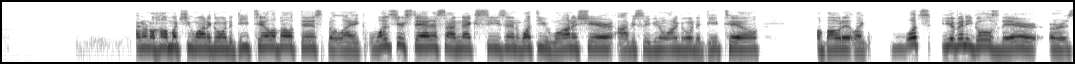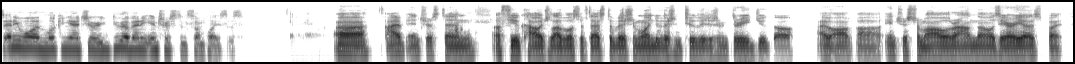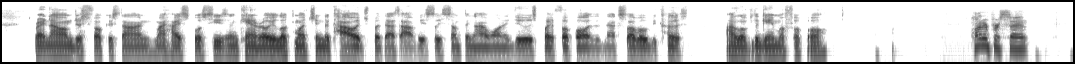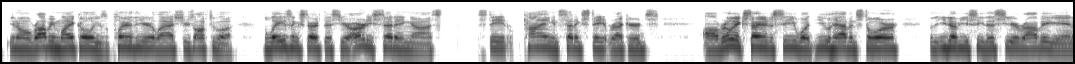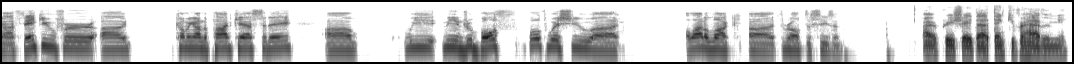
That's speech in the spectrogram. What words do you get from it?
I don't know how much you want to go into detail about this, but like what's your status on next season? What do you want to share? Obviously, if you don't want to go into detail about it, like what's you have any goals there or is anyone looking at you or you do have any interest in some places? Uh, I have interest in a few college levels, if that's Division One, Division Two, Division Three, JUCO. I have uh, interest from all around those areas, but right now I'm just focused on my high school season. Can't really look much into college, but that's obviously something I want to do is play football at the next level because I love the game of football. Hundred percent. You know, Robbie Michael, he was a player of the year last year. He's off to a blazing start this year, already setting uh, state tying and setting state records. Uh, really excited to see what you have in store for the EWC this year, Robbie. And uh, thank you for uh, coming on the podcast today. Uh, we, me and Drew both both wish you uh, a lot of luck uh, throughout the season. I appreciate that. Thank you for having me.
